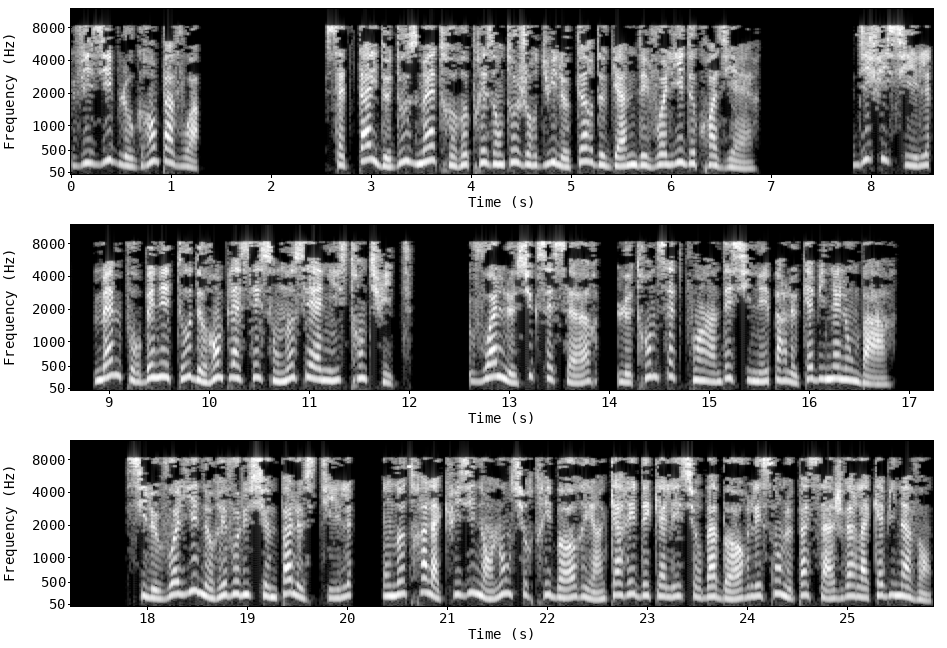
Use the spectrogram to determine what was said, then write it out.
Visible au grand pavois. Cette taille de 12 mètres représente aujourd'hui le cœur de gamme des voiliers de croisière. Difficile, même pour Beneteau de remplacer son Oceanis 38. Voile le successeur, le 37.1 dessiné par le cabinet Lombard. Si le voilier ne révolutionne pas le style, on notera la cuisine en long sur tribord et un carré décalé sur bâbord laissant le passage vers la cabine avant.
